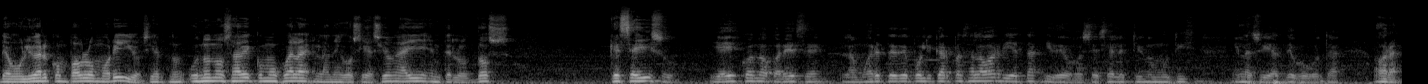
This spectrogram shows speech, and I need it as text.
de Bolívar con Pablo Morillo, ¿cierto? Uno no sabe cómo fue la, negociación ahí entre los dos, qué se hizo. Y ahí es cuando aparece la muerte de Policarpa Salabarrieta y de José Celestino Mutis en la ciudad de Bogotá. Ahora,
